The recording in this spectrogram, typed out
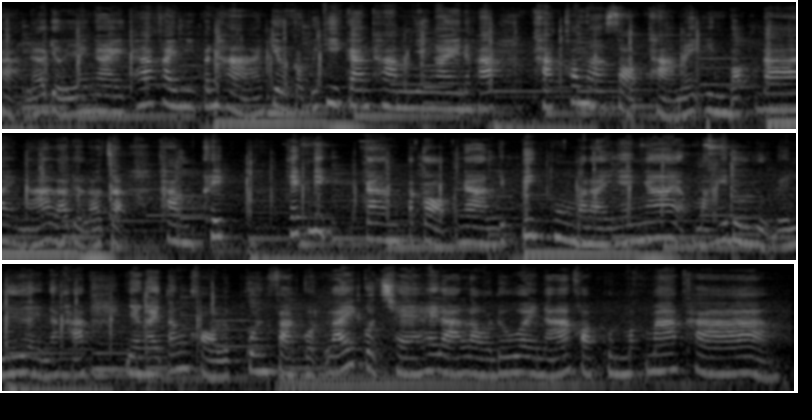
ค่ะ แล้วเดี๋ยวยังไง ถ้าใครมีปัญหาเกี่ยวกับวิธีการทำยังไงนะคะ ทักเข้ามาสอบถามในอินบ็อกซ์ได้นะ แล้วเดี๋ยวเราจะทำคลิปเทคนิคการประกอบงานลิปปิ้งพวงมาลัยง่าย ๆ ออกมาให้ดูอยู่เรื่อยๆนะคะ ยังไงต้องขอรบกวนฝากกดไลค์กดแชร์ให้ร้านเราด้วยนะ ขอบคุณมากๆค่ะ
